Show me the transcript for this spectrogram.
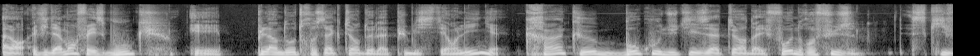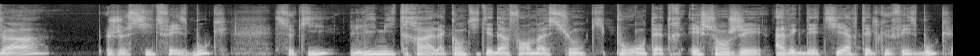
Alors évidemment, Facebook et plein d'autres acteurs de la publicité en ligne craint que beaucoup d'utilisateurs d'iPhone refusent. Ce qui va, je cite Facebook, ce qui limitera la quantité d'informations qui pourront être échangées avec des tiers tels que Facebook.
